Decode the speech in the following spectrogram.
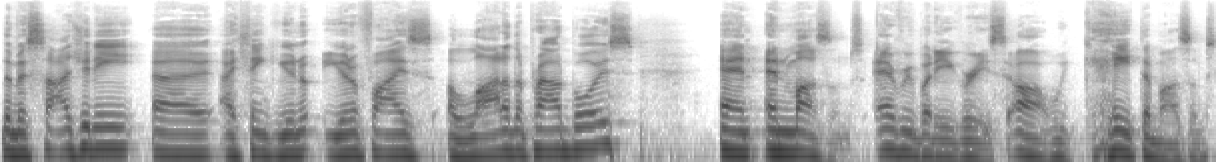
the misogyny, uh, I think, unifies a lot of the Proud Boys. And, and Muslims, everybody agrees. Oh, we hate the Muslims.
